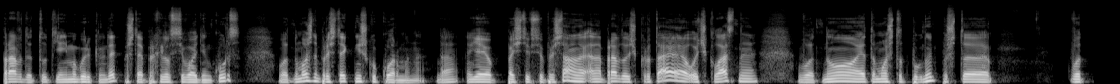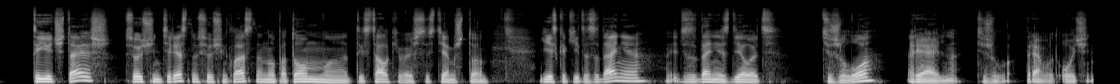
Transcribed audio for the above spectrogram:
правда, тут я не могу рекомендовать, потому что я проходил всего один курс. Вот, но можно прочитать книжку Кормана, да. Я ее почти всю прочитал. Она, она, правда, очень крутая, очень классная. Вот, но это может отпугнуть, потому что вот ты ее читаешь, все очень интересно, все очень классно, но потом э, ты сталкиваешься с тем, что есть какие-то задания, эти задания сделать тяжело, реально тяжело, прям вот очень.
